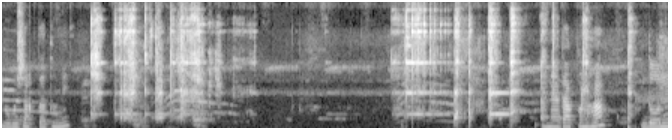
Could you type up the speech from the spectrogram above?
बघू शकता तुम्ही. आणि आता आपण हा दोन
